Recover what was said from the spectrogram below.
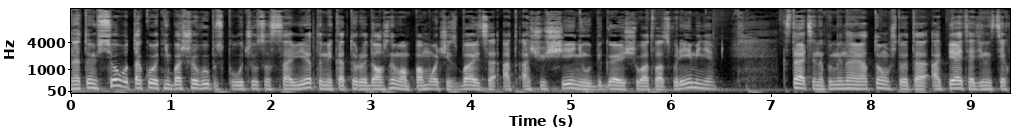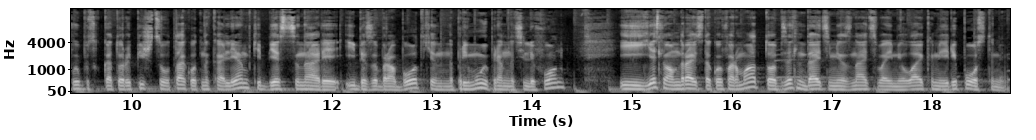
На этом все. Вот такой вот небольшой выпуск получился с советами, которые должны вам помочь избавиться от ощущения убегающего от вас времени. Кстати, напоминаю о том, что это опять один из тех выпусков, который пишется вот так вот на коленке, без сценария и без обработки, напрямую прямо на телефон. И если вам нравится такой формат, то обязательно дайте мне знать своими лайками и репостами.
